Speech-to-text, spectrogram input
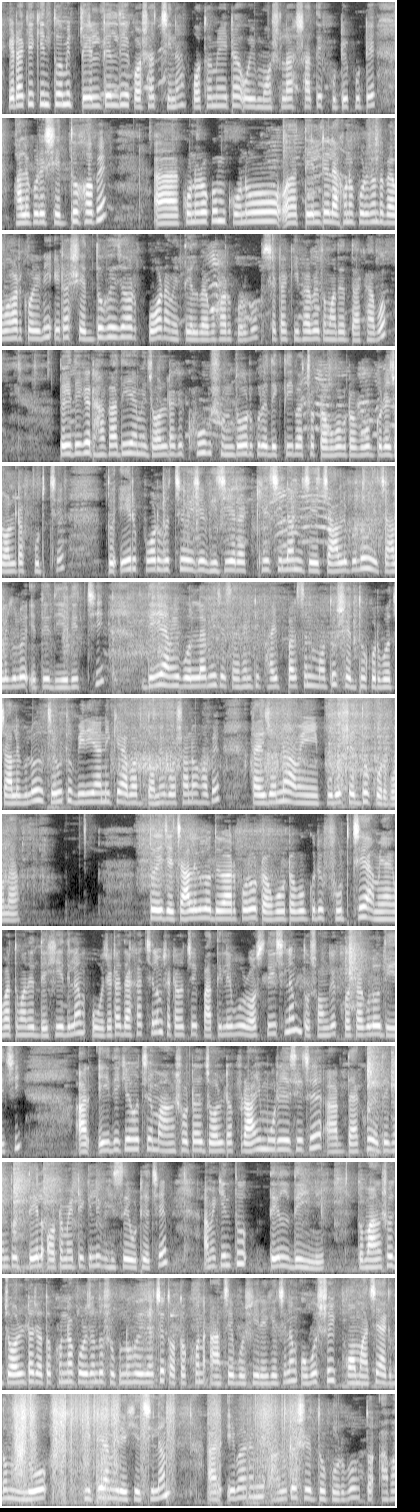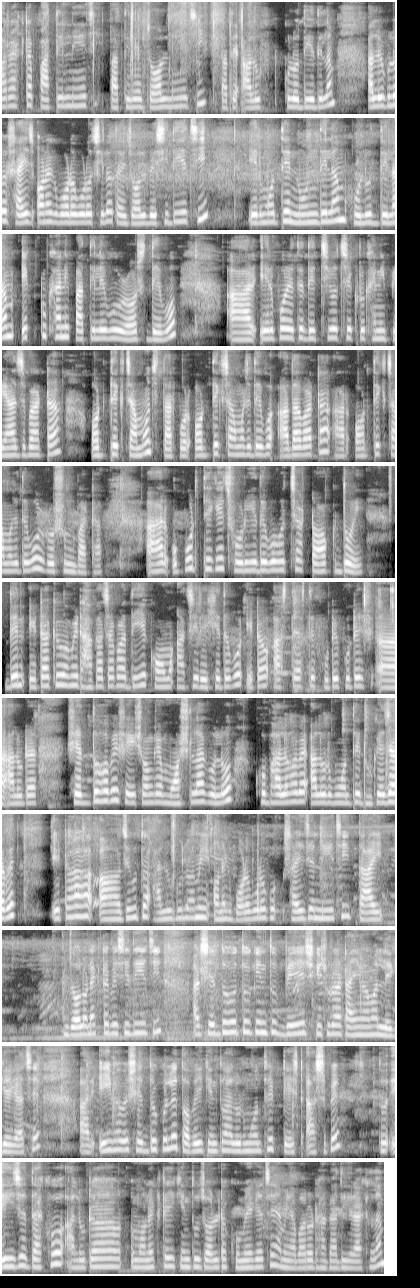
এটাকে কিন্তু আমি তেল টেল দিয়ে কষাচ্ছি না প্রথমে এটা ওই মশলার সাথে ফুটে ফুটে ভালো করে সেদ্ধ হবে কোনো রকম কোনো তেল টেল এখনও পর্যন্ত ব্যবহার করিনি। এটা সেদ্ধ হয়ে যাওয়ার পর আমি তেল ব্যবহার করব। সেটা কীভাবে তোমাদের দেখাবো। তো এইদিকে ঢাকা দিয়ে আমি জলটাকে খুব সুন্দর করে দেখতেই পাচ্ছ, টকবক টকবক করে জলটা ফুটছে। তো এরপর হচ্ছে ওই যে ভিজিয়ে রেখেছিলাম যে চালগুলো, ওই চালগুলো এতে দিয়ে দিচ্ছি। দিয়ে আমি বললামই যে সেভেন্টি ফাইভ পার্সেন্ট মতো সেদ্ধ করব চালগুলো। যেহেতু বিরিয়ানিকে আবার দমে বসানো হবে, তাই জন্য আমি পুরো সেদ্ধ করব না। তো এই যে চালগুলো দেওয়ার পরেও টবক টবক করে ফুটছে, আমি একবার তোমাদের দেখিয়ে দিলাম। ও যেটা দেখাচ্ছিলাম সেটা হচ্ছে পাতিলেবুর রস দিয়েছিলাম, তো সঙ্গে খোসাগুলো দিয়েছি। আর এই দিকে হচ্ছে মাংসটা জলটা প্রায় মরে এসেছে, আর দেখো এতে কিন্তু তেল অটোমেটিক্যালি ভেসে উঠেছে। আমি কিন্তু তেল দিইনি, তো মাংসর জলটা যতক্ষণ না পর্যন্ত শুকনো হয়ে যাচ্ছে ততক্ষণ আঁচে বসিয়ে রেখেছিলাম। অবশ্যই কম আছে একদম লো হিটে আমি রেখেছিলাম। আর এবার আমি আলুটা সেদ্ধ করব। তো আবার একটা পাতিল নিয়েছি, পাতিলে জল নিয়েছি, তাতে আলুগুলো দিয়ে দিলাম। আলুগুলোর সাইজ অনেক বড় বড় ছিল, তাই জল বেশি দিয়েছি। এর মধ্যে নুন দিলাম, হলুদ দিলাম, একটুখানি পাতিলেবুর রস দেব। আর এরপর এতে দিচ্ছি হচ্ছে একটুখানি পেঁয়াজ বাটা, অর্ধেক চামচ, তারপর অর্ধেক চামচ দেব আদা বাটা, আর অর্ধেক চামচ দেব রসুন বাটা। আর উপর থেকে ছড়িয়ে দেব হচ্ছে টক দই। দেন এটাকেও আমি ঢাকা চাপা দিয়ে কম আঁচে রেখে দেবো। এটাও আস্তে আস্তে ফুটে ফুটে আলুটা সেদ্ধ হবে। সেই সঙ্গে মশলাগুলো খুব ভালোভাবে আলুর মধ্যে ঢুকে যাবে। এটা যেহেতু আলুগুলো আমি অনেক বড় বড় সাইজের নিয়েছি, তাই জল অনেকটা বেশি দিয়েছি। আর সেদ্ধ হতেও কিন্তু বেশ কিছুটা টাইম আমার লেগে গেছে। আর এইভাবে সেদ্ধ করলে তবেই কিন্তু আলুর মধ্যে টেস্ট আসবে। তো এই যে দেখো, আলুটা অনেকটাই কিন্তু জলটা কমে গেছে, আমি আবারও ঢাকা দিয়ে রাখলাম।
